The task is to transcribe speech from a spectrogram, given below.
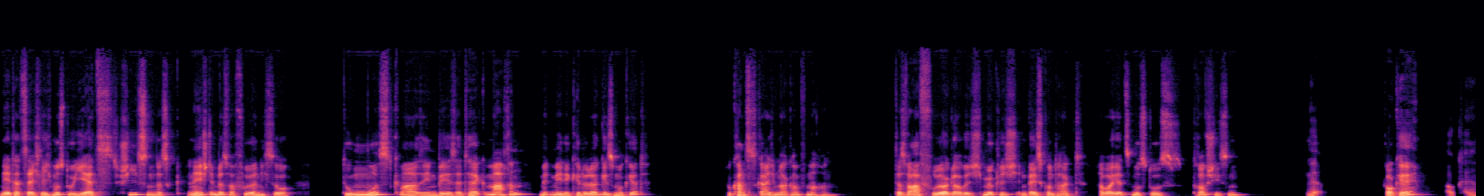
Nee, tatsächlich musst du jetzt schießen. Das, nee, stimmt, das war früher nicht so. Du musst quasi einen Base-Attack machen mit Medikit oder Gizmo-Kit. Du kannst es gar nicht im Nahkampf machen. Das war früher, glaube ich, möglich in Base-Kontakt, aber jetzt musst du es drauf schießen. Ja. Okay. Okay.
